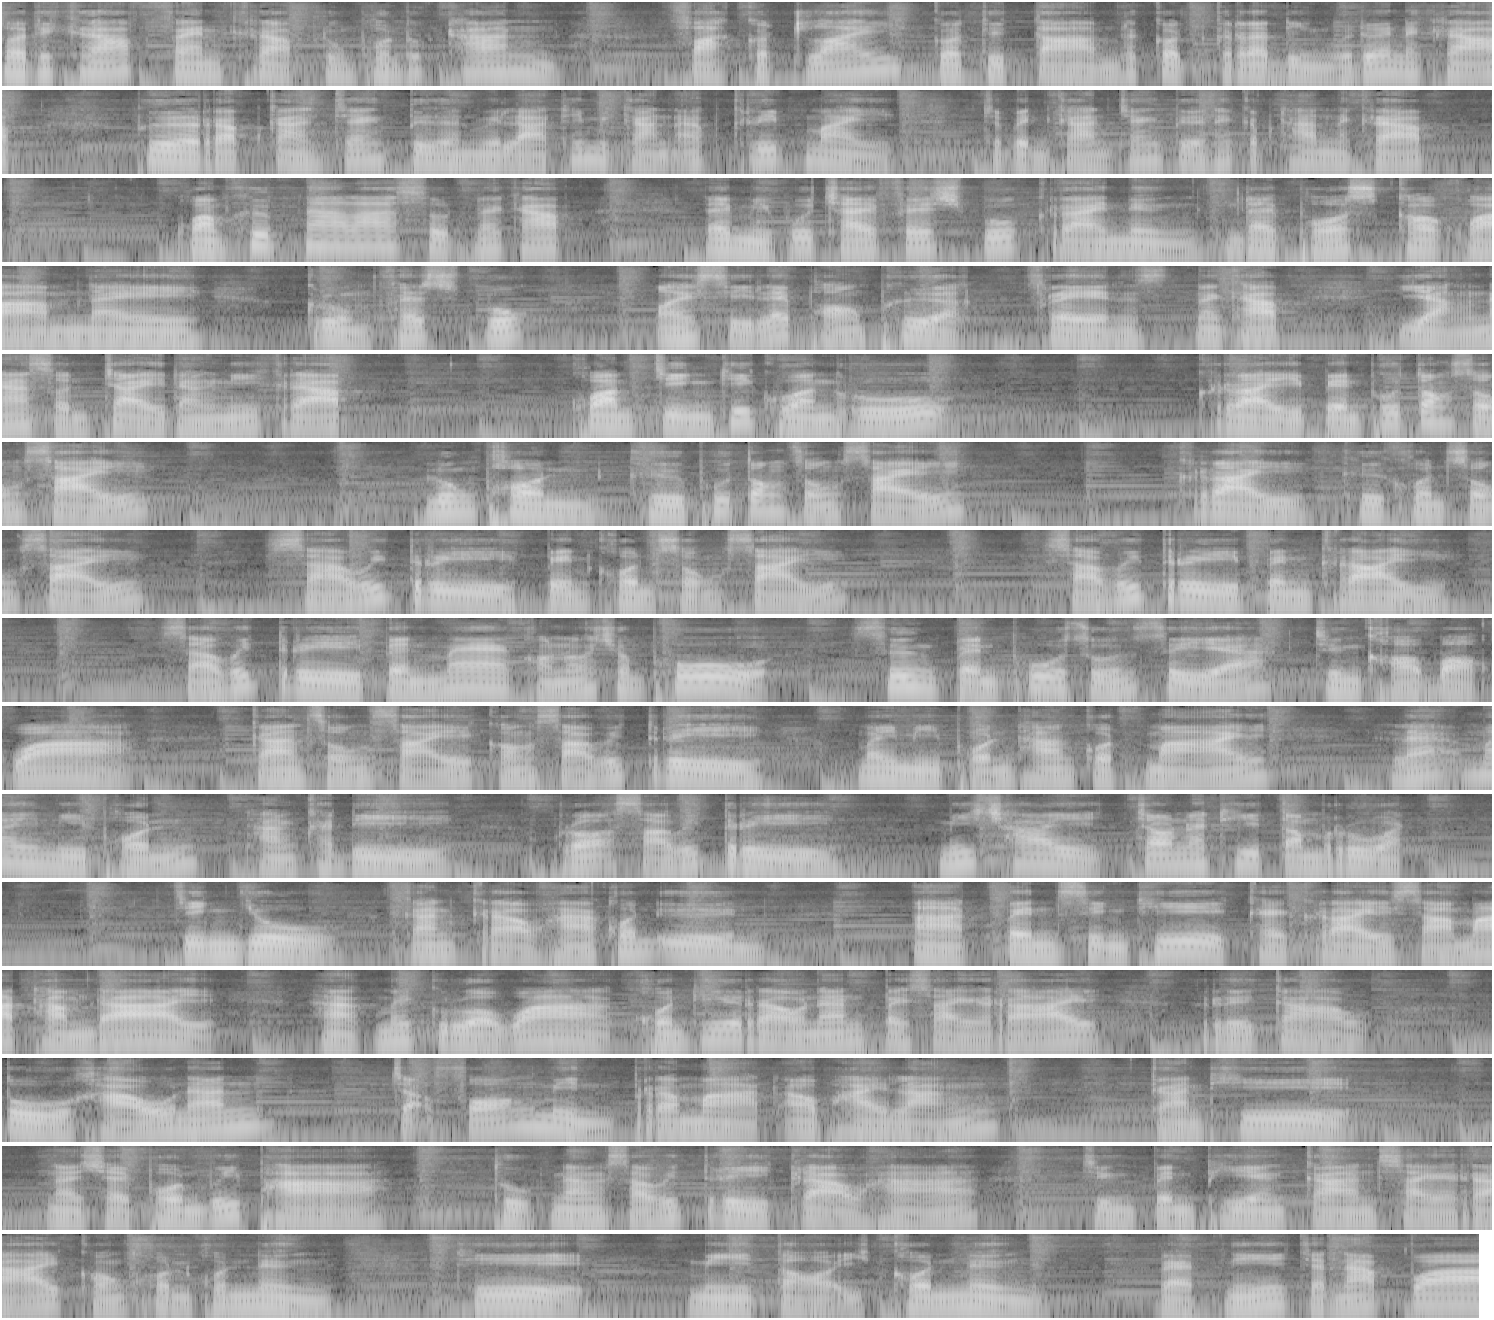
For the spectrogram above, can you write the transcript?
สวัสดีครับ แฟนคลับลุงพลทุกท่าน ฝากกดไลค์กดติดตามและกดกระดิ่งไว้ด้วยนะครับ เพื่อรับการแจ้งเตือนเวลาที่มีการอัพคลิปใหม่ จะเป็นการแจ้งเตือนให้กับท่านนะครับ ความคืบหน้าล่าสุดนะครับ ได้มีผู้ใช้ Facebook รายหนึ่ง ได้โพสต์ข้อความในกลุ่ม Facebook ออยสีและผองเผือก Friends นะครับ อย่างน่าสนใจดังนี้ครับ ความจริงที่ควรรู้ ใครเป็นผู้ต้องสงสัย ลุงพลคือผู้ต้องสงสัย ใครคือคนสงสัย สาวิตรีเป็นคนสงสัย สาวิตรีเป็นใคร สาวิตรีเป็นแม่ของน้องชมพู่ ซึ่งเป็นผู้สูญเสียจึงขอบอกว่า การสงสัยของสาวิตรีไม่มีผลทางกฎหมาย และไม่มีผลทางคดี เพราะสาวิตรีมิใช่เจ้าหน้าที่ตำรวจ จริงอยู่การกล่าวหาคนอื่น อาจเป็นสิ่งที่ใครๆสามารถทำได้ หากไม่กลัวว่าคนที่เรานั้นไปใส่ร้าย หรือกล่าวตู่เขานั้นจะฟ้องหมิ่นประมาทเอาภายหลัง การที่นายชัยพลวิภาถูกนางสาวิตรีกล่าวหา จึงเป็นเพียงการใส่ร้ายของคนคนหนึ่ง ที่มีต่ออีกคนหนึ่ง แบบนี้จะนับว่า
